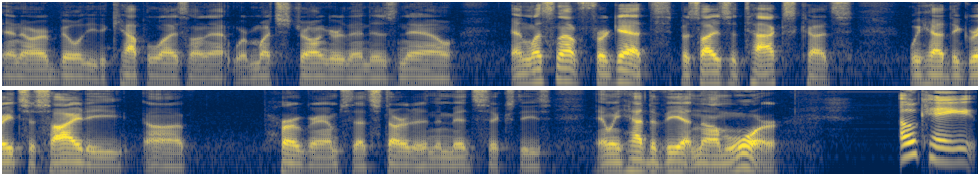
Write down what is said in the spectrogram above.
and our ability to capitalize on that were much stronger than it is now. And let's not forget, besides the tax cuts, we had the Great Society uh, programs that started in the mid 60s, and we had the Vietnam War. Okay,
